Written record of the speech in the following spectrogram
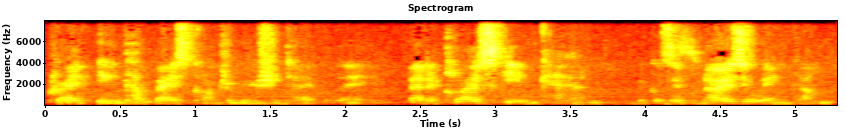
create income-based contribution mm-hmm. table there, but a closed scheme can because it knows your income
